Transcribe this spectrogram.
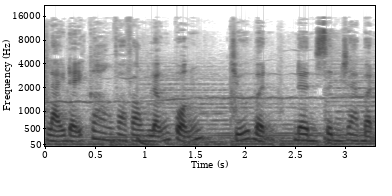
lại đẩy con vào vòng lẫn quẩn, chứa bệnh nên sinh ra bệnh.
